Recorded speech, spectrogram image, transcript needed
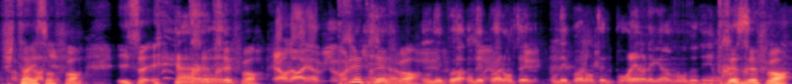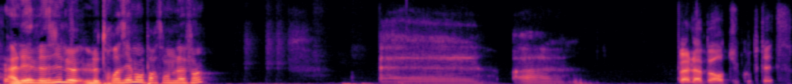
Putain, ils sont forts. Ils sont ah, très très forts. Et on a rien vu Très très fort. On n'est pas, on pas à l'antenne. On n'est pas à l'antenne pour rien, les gars, à un moment donné. très très fort. Allez, vas-y, le, le, troisième en partant de la fin. Euh... Ah. Bah la board du coup peut-être.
